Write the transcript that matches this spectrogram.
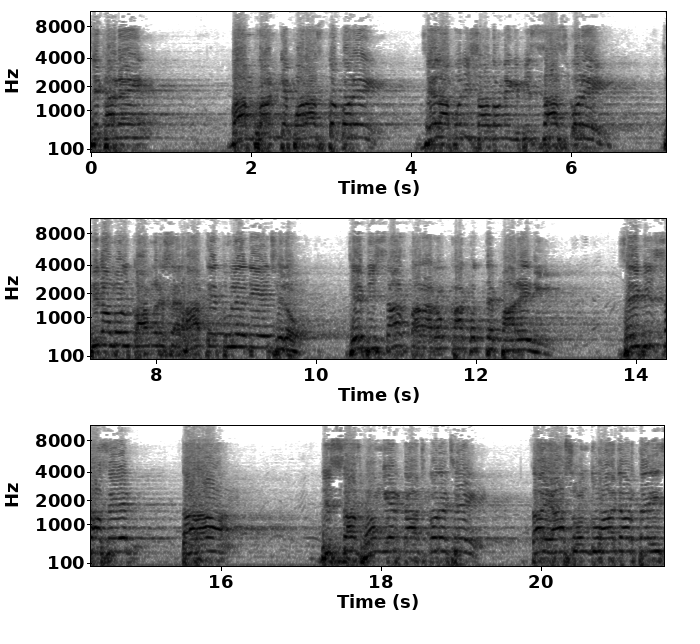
যেখানে বামফ্রন্টকে পরাস্ত করে জেলা পরিষদ অনেক বিশ্বাস করে তৃণমূল কংগ্রেসের হাতে তুলে দিয়েছিল। যে বিশ্বাস তারা রক্ষা করতে পারেনি, সেই বিশ্বাসের তারা বিশ্বাস ভঙ্গের কাজ করেছে। তাই আসুন দুহাজার তেইশ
